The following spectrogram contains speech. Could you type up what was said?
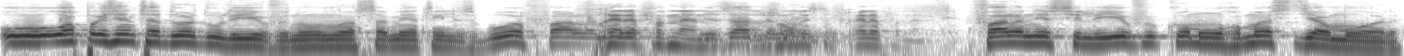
o, o, apresentador do livro, no lançamento em Lisboa, fala. Ferreira Fernandes, Exatamente. o jornalista Ferreira Fernandes. Fala nesse livro como um romance de amor.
